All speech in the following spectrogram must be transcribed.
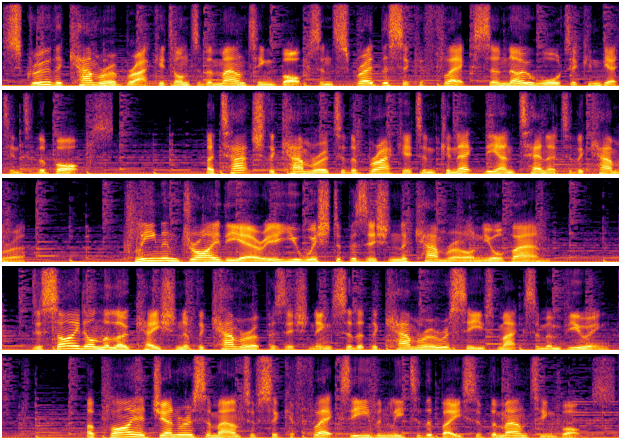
Screw the camera bracket onto the mounting box and spread the Sikaflex so no water can get into the box. Attach the camera to the bracket and connect the antenna to the camera. Clean and dry the area you wish to position the camera on your van. Decide on the location of the camera positioning so that the camera receives maximum viewing. Apply a generous amount of Sikaflex evenly to the base of the mounting box.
